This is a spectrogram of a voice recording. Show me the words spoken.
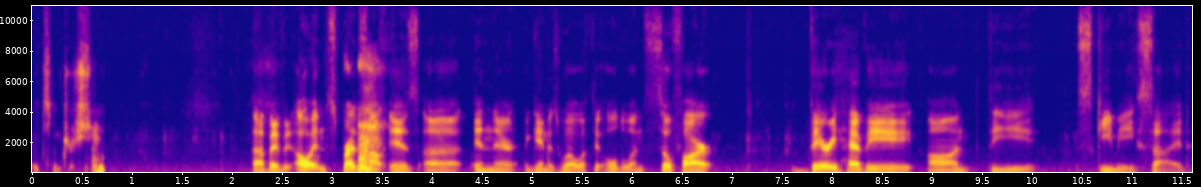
That's interesting. Uh, but if it, oh, and spread them out is uh, in there again as well with the old ones. So far, very heavy on the schemy side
